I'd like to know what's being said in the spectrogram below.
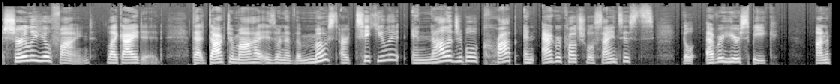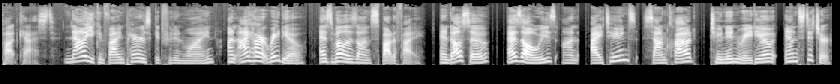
Surely you'll find, like I did, that Dr. Maha is one of the most articulate and knowledgeable crop and agricultural scientists you'll ever hear speak on a podcast. Now you can find Paris Good Food and Wine on iHeartRadio as well as on Spotify. And also, as always, on iTunes, SoundCloud, TuneIn Radio, and Stitcher.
